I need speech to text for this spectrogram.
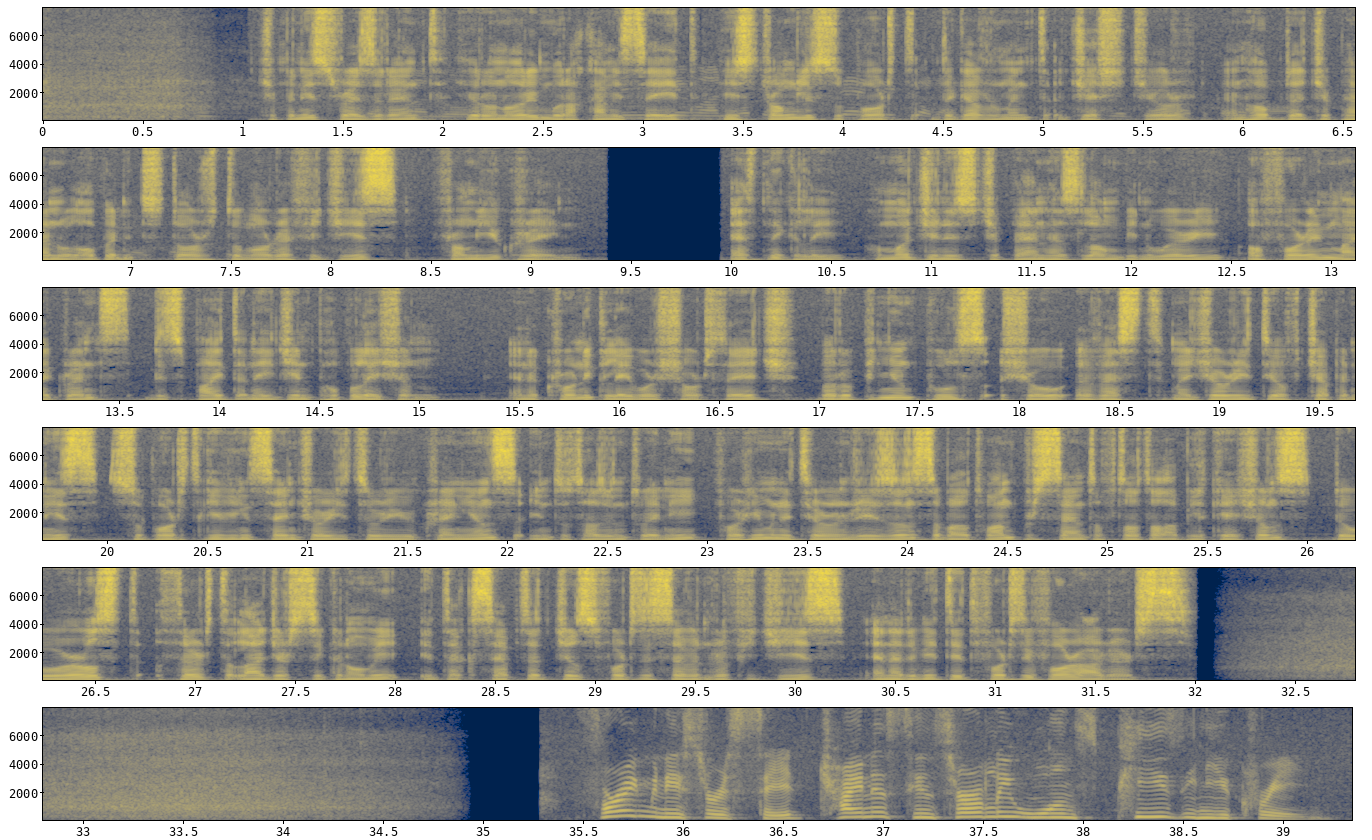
Japanese resident Hironori Murakami said he strongly supports the government gesture and hope that Japan will open its doors to more refugees from Ukraine. Ethnically, homogeneous Japan has long been wary of foreign migrants despite an aging population and a chronic labor shortage, but opinion polls show a vast majority of Japanese support giving sanctuary to Ukrainians in 2020 for humanitarian reasons about 1% of total applications. The world's third largest economy, it accepted just 47 refugees and admitted 44 others. Foreign Minister said China sincerely wants peace in Ukraine.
